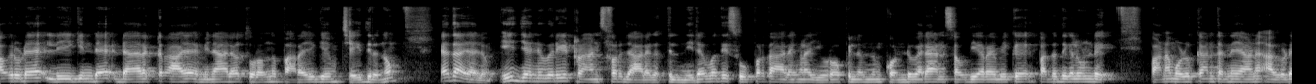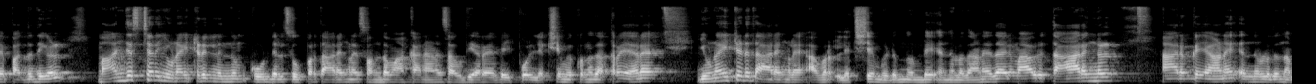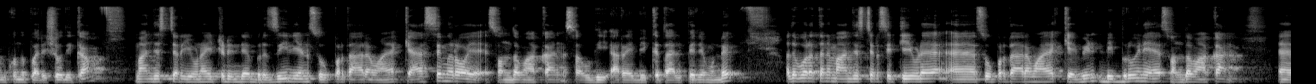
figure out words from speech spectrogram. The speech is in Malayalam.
അവരുടെ ലീഗിന്റെ ഡയറക്ടറായ എമിനാലോ തുറന്നു പറയുകയും ചെയ്തിരുന്നു. ഏതായാലും ഈ ജനുവരി ട്രാൻസ്ഫർ ജാലകത്തിൽ നിരവധി സൂപ്പർ താരങ്ങളെ യൂറോപ്പിൽ നിന്നും കൊണ്ടുവരാൻ സൗദി അറേബ്യക്ക് പദ്ധതികളുണ്ട്. പണമൊഴുക്കാൻ തന്നെയാണ് അവരുടെ പദ്ധതികൾ. മാഞ്ചസ്റ്റർ യുണൈറ്റഡിൽ നിന്നും കൂടുതൽ സൂപ്പർ താരങ്ങളെ സ്വന്തമാക്കാനാണ് സൗദി അറേബ്യ ഇപ്പോൾ ലക്ഷ്യം വെക്കുന്നത്. അത്രയേറെ യുണൈറ്റഡ് താരങ്ങളെ അവർ ലക്ഷ്യമിടുന്നുണ്ട് എന്നുള്ളതാണ്. ഏതായാലും ആ താരങ്ങൾ ആരൊക്കെയാണ് എന്നുള്ളത് നമുക്കൊന്ന് പരിശോധിക്കാം. മാഞ്ചസ്റ്റർ യുണൈറ്റഡിന്റെ ബ്രസീലിയൻ സൂപ്പർ താരമായ കാസമിറോയെ സ്വന്തമാക്കാൻ സൗദി അറേബ്യക്ക് താല്പര്യമുണ്ട്. അതുപോലെ തന്നെ മാഞ്ചസ്റ്റർ സിറ്റിയുടെ സൂപ്പർ താരമായ കെവിൻ ഡിബ്രൂയിനെയെ സ്വന്തമാക്കാൻ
